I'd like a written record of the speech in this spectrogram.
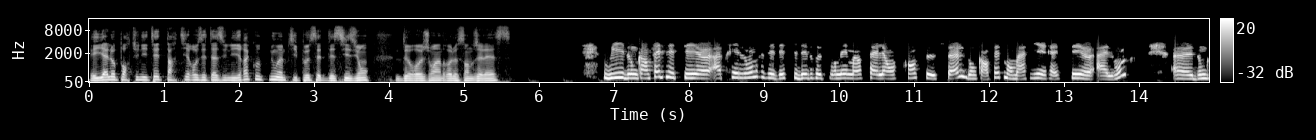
et il y a l'opportunité de partir aux États-Unis. Raconte-nous un petit peu cette décision de rejoindre Los Angeles. Oui, donc en fait, j'étais après Londres, j'ai décidé de retourner m'installer en France seule. Donc en fait, mon mari est resté à Londres. Euh, donc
